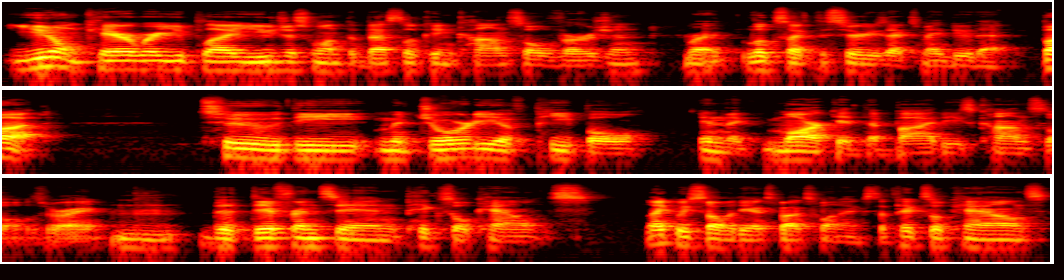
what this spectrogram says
you don't care where you play, you just want the best looking console version. Right. looks like the Series X may do that. But to the majority of people in the market that buy these consoles, right? Mhm. The difference in pixel counts, like we saw with the Xbox One X, the pixel counts,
